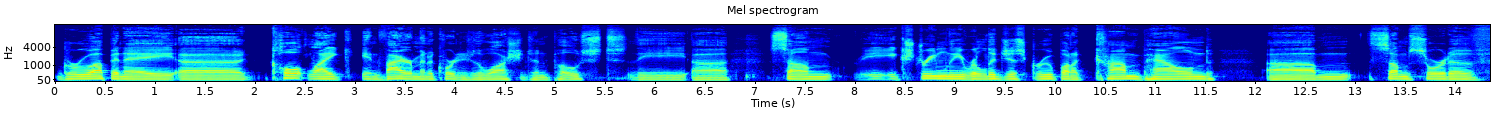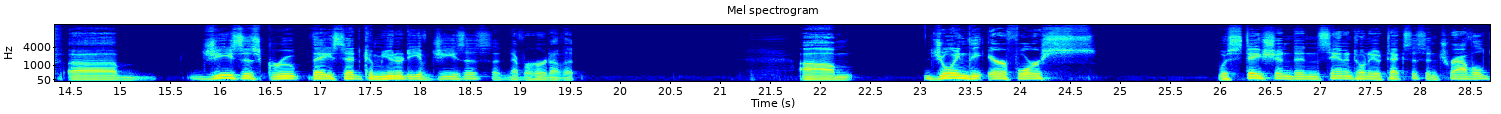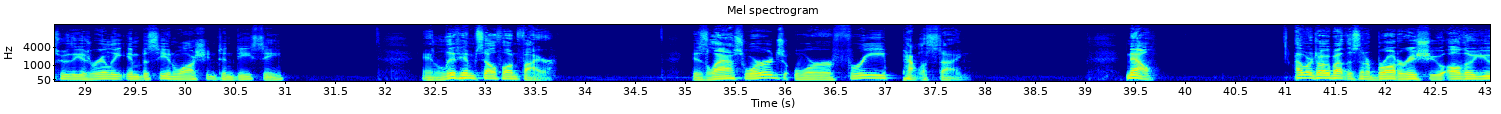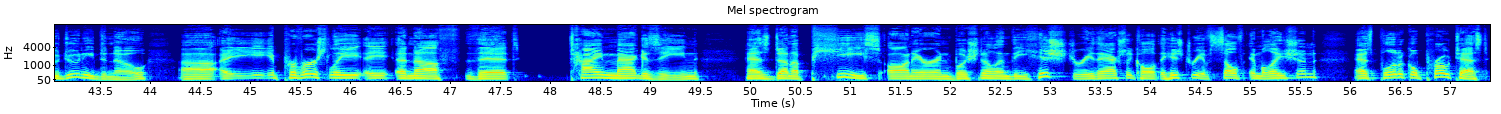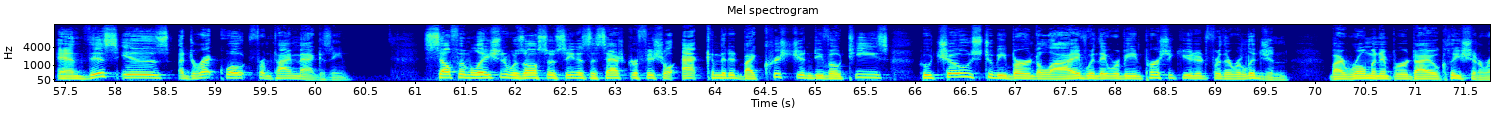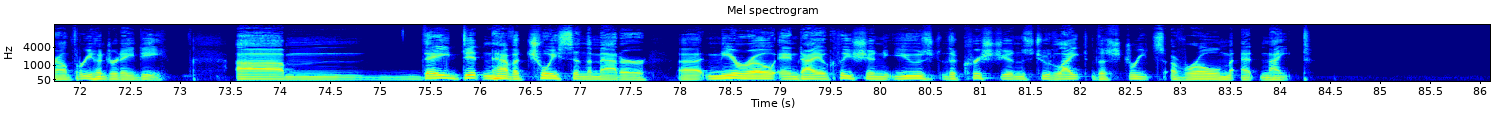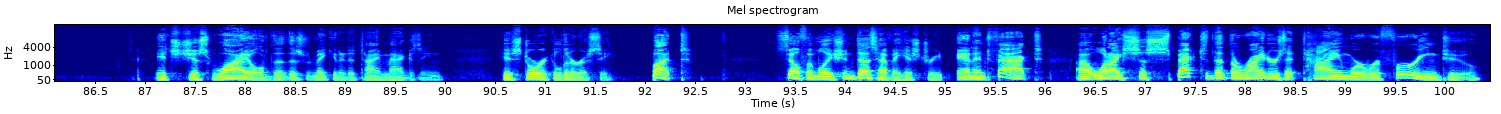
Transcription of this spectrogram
Grew up in a uh, cult like environment, according to the Washington Post. The uh, some extremely religious group on a compound um, some sort of uh, Jesus group. They said Community of Jesus. I'd never heard of it. Um, joined the Air Force, was stationed in San Antonio, Texas, and traveled to the Israeli embassy in Washington, D.C., and lit himself on fire. His last words were Free Palestine. Now, I want to talk about this in a broader issue, although you do need to know, uh, perversely enough, that Time Magazine has done a piece on Aaron Bushnell and the history. They actually call it the history of self immolation as political protest. And this is a direct quote from Time Magazine. Self immolation was also seen as a sacrificial act committed by Christian devotees who chose to be burned alive when they were being persecuted for their religion by Roman Emperor Diocletian around 300 AD. Um, they didn't have a choice in the matter. Uh, Nero and Diocletian used the Christians to light the streets of Rome at night. It's just wild that this would make it into Time magazine. Historic literacy. But self immolation does have a history. And in fact, uh, what I suspect that the writers at time were referring to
